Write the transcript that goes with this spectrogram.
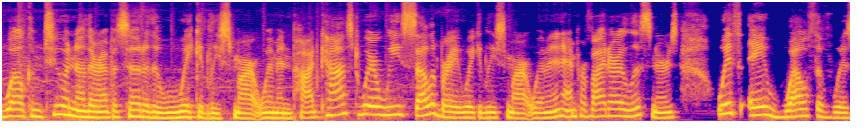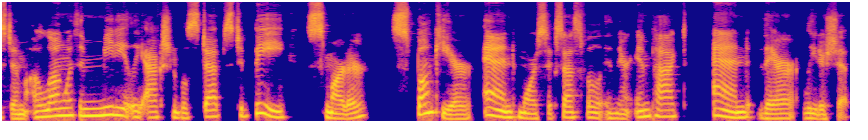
Welcome to another episode of the Wickedly Smart Women podcast, where we celebrate wickedly smart women and provide our listeners with a wealth of wisdom, along with immediately actionable steps to be smarter, spunkier, and more successful in their impact and their leadership.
